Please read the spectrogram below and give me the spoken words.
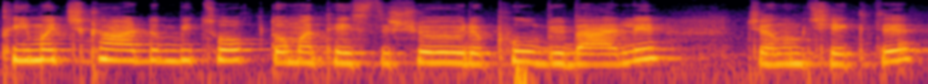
Kıyma çıkardım bir top. Domatesli şöyle pul biberli. Canım çekti.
